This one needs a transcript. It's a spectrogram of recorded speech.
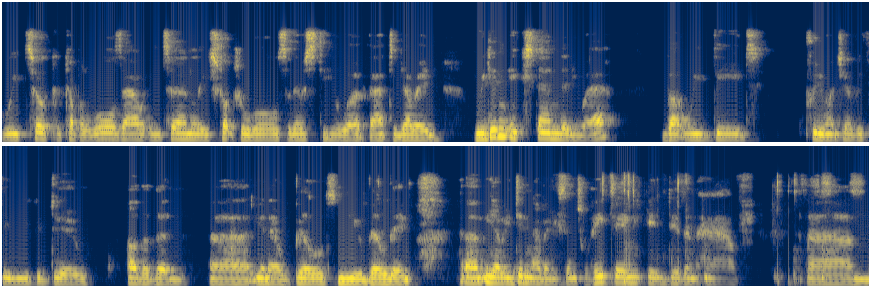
We took a couple of walls out internally, structural walls, so there was steel work that had to go in. We didn't extend anywhere, but we did pretty much everything you could do other than uh, you know build new building. Um, you know, it didn't have any central heating. It didn't have. Um,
